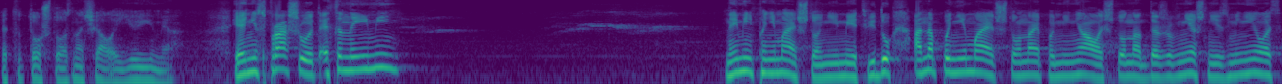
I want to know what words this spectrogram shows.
Это то, что означало ее имя. И они спрашивают, это Наимень? Наимень понимает, что они имеют в виду. Она понимает, что она поменялась, что она даже внешне изменилась.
